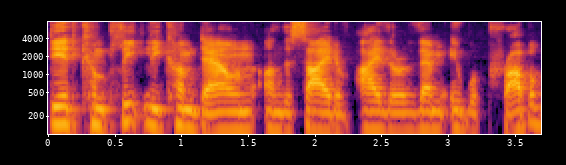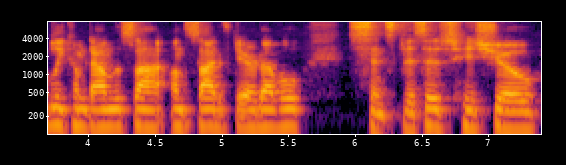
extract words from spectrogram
did completely come down on the side of either of them, it will probably come down the side on the side of Daredevil, since this is his show.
